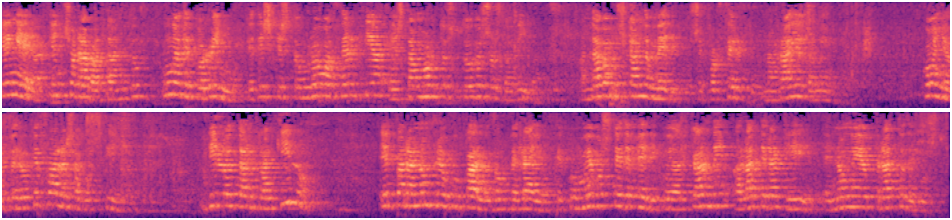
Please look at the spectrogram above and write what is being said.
Quen era? Quen choraba tanto? Unha de Porriño, que diz que estourou a Cercia e están mortos todos os da vila. Andaba buscando médicos, e por certo, na radio tamén. Coño, pero que falas, Agostinho? Dilo tan tranquilo? É para non preocupalo, don Pelaio, que como é vostede médico e alcalde, alá terá que ir, e non é o prato de gusto.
